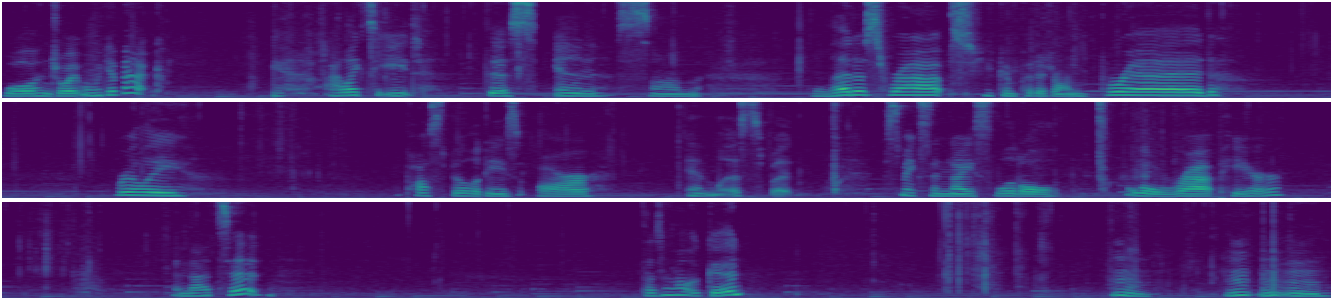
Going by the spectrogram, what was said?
we'll enjoy it when we get back. I like to eat this in some lettuce wraps. You can put it on bread, really possibilities are endless, but this makes a nice little, little wrap here. And that's it. Doesn't that look good? Mmm. Mmm, mmm, mmm.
